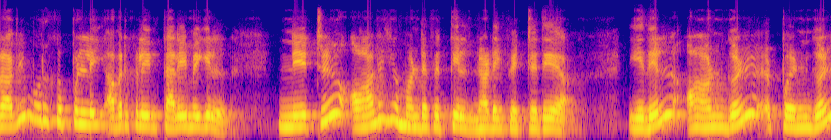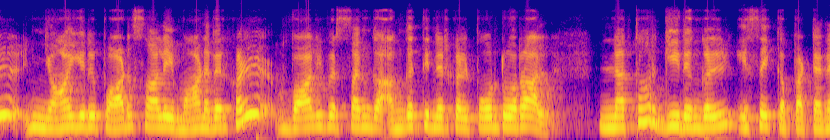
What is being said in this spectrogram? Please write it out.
ரவிமுருகப்பிள்ளை அவர்களின் தலைமையில் நேற்று ஆலய மண்டபத்தில் நடைபெற்றது. இதில் ஆண்கள் பெண்கள் ஞாயிறு பாடசாலை மாணவர்கள் வாலிபர் சங்க அங்கத்தினர்கள் போன்றோரால் நத்தார் கீதங்கள் இசைக்கப்பட்டன.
